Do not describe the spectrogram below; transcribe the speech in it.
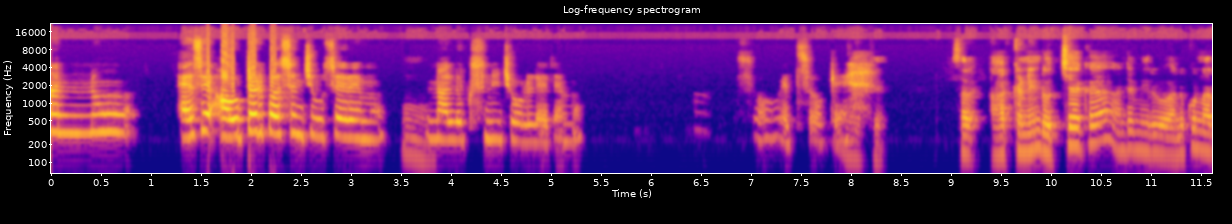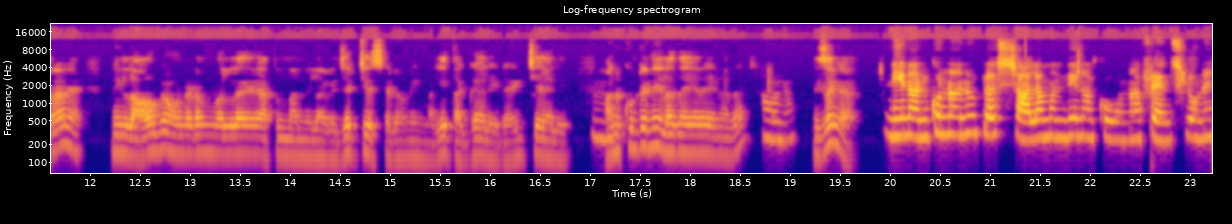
నన్ను యాస్ ఎ ఔటర్ పర్సన్ చూసారేమో. నా లుక్స్‌ని చూడలేదేమో. So it's okay. సరే అక్కడి నుండి వచ్చాక అంటే మీరు అనుకున్నారా? నేను లావుగా ఉండడం వల్లే అతను నన్ను ఇలా రిజెక్ట్ చేసాడు. నేను మళ్ళీ తగ్గాలి, డైట్ చేయాలి. అనుకుంటేనే ఇలా తయారైనారా? అవును. నిజంగా? నేను అనుకున్నాను. ప్లస్ చాలా మంది నాకు నా ఫ్రెండ్స్‌లోనే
